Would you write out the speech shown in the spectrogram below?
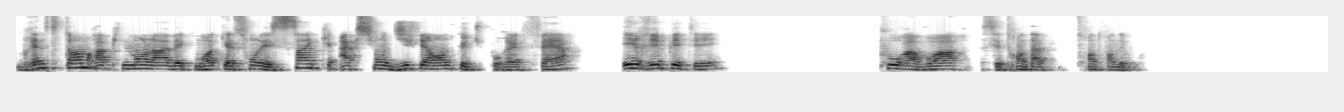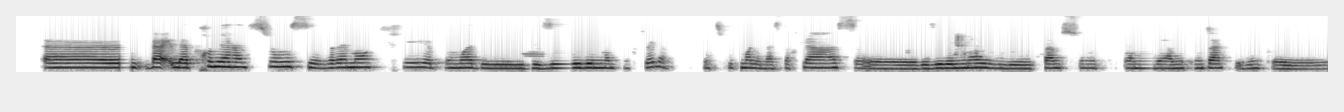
brainstorm rapidement là avec moi quelles sont les cinq actions différentes que tu pourrais faire et répéter pour avoir ces 30, 30 rendez-vous. Euh, bah, la première action, c'est vraiment créer pour moi des, événements ponctuels. Donc, typiquement les masterclass, euh, des événements où les femmes sont en, mon contact et donc euh,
